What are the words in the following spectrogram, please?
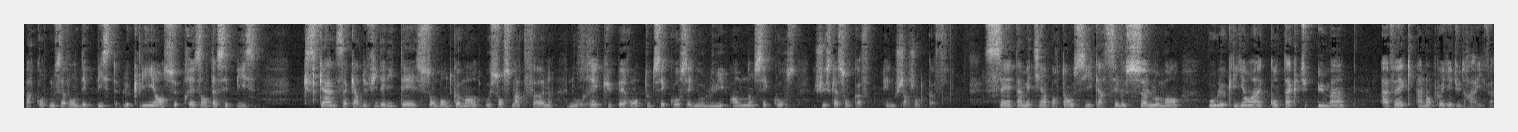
Par contre, nous avons des pistes. Le client se présente à ses pistes, scanne sa carte de fidélité, son bon de commande ou son smartphone. Nous récupérons toutes ses courses et nous lui emmenons ses courses jusqu'à son coffre et nous chargeons le coffre. C'est un métier important aussi car c'est le seul moment où le client a un contact humain avec un employé du drive.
